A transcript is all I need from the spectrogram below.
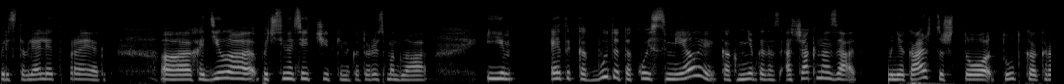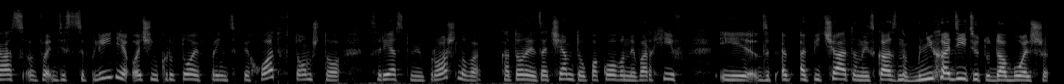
представляли этот проект, э, ходила почти на все читки, на которые смогла, и это как будто такой смелый, как мне казалось, а шаг назад. Мне кажется, что тут как раз в дисциплине очень крутой, в принципе, ход в том, что средствами прошлого, которые зачем-то упакованы в архив и оп- опечатаны и сказано «не ходите туда больше»,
